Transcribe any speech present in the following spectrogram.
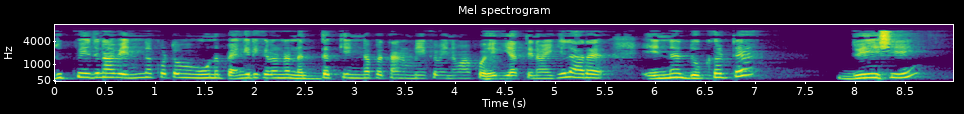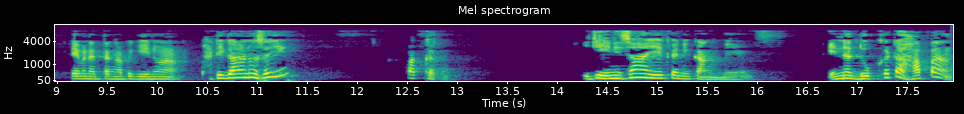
දුක් වේදනාව එන්නකොටම මූණ පැංගිටි කරන නැද්දකින් අපතන් මේක වෙනවා කොහෙ ගියත් වෙනවයි කියලා අර එන දුකට ද්වේෂයෙන් එහෙම නැත්නම් අපි කියනවා පටිඝානසයෙන් පක් කරනවා. ඉතින් ඒ නිසා ඒක නිකන් මේ එන දුකට හපන්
